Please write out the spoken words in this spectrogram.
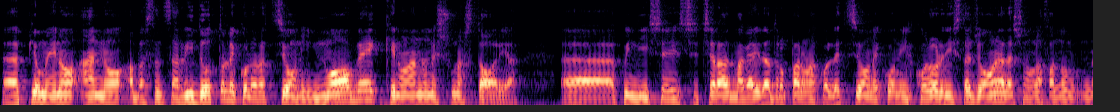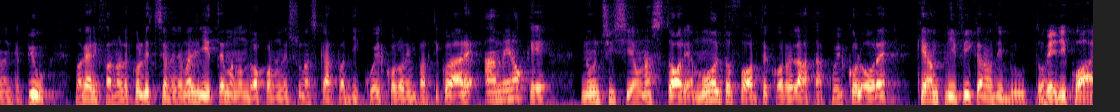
eh, più o meno hanno abbastanza ridotto le colorazioni nuove che non hanno nessuna storia. Eh, quindi se, se c'era magari da droppare una collezione con il colore di stagione, adesso non la fanno neanche più, magari fanno le collezioni, le magliette, ma non droppano nessuna scarpa di quel colore in particolare, a meno che non ci sia una storia molto forte correlata a quel colore che amplificano di brutto. Vedi qua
